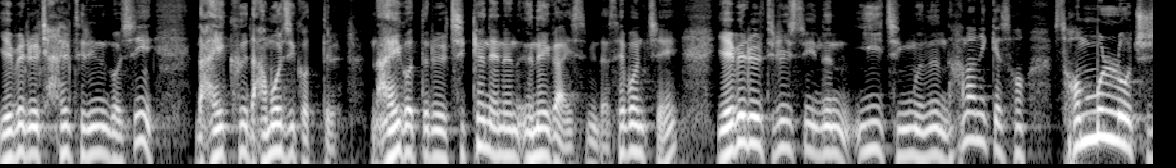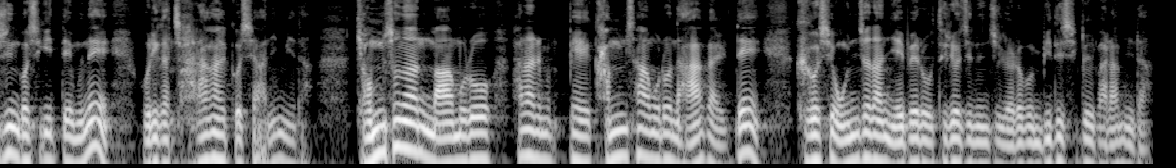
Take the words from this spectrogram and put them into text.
예배를 잘 드리는 것이 나의 그 나머지 것들, 나의 것들을 지켜내는 은혜가 있습니다. 세 번째, 예배를 드릴 수 있는 이 직무는 하나님께서 선물로 주신 것이기 때문에 우리가 자랑할 것이 아닙니다. 겸손한 마음으로 하나님 앞에 감사함으로 나아갈 때 그것이 온전한 예배로 드려지는 줄 여러분 믿으시길 바랍니다.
